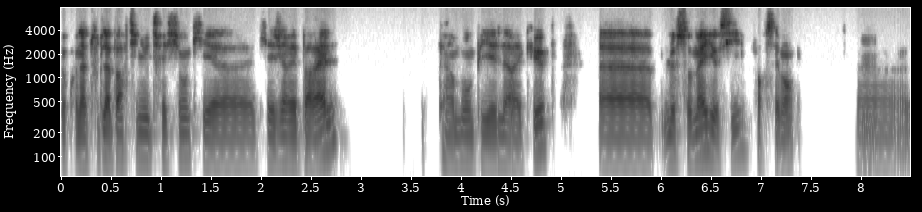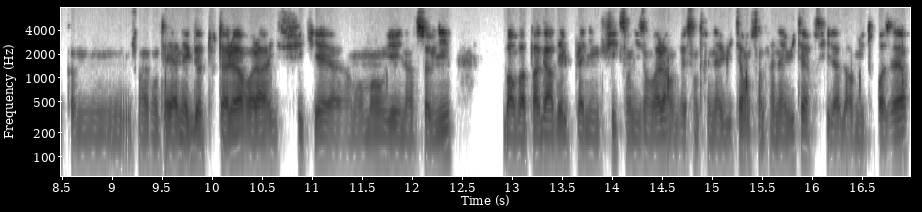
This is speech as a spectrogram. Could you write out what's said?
Donc, on a toute la partie nutrition qui est, euh, qui est gérée par elle, qui est un bon pilier de la récup. Euh, le sommeil aussi, forcément. Mm. Euh, comme je racontais l'anecdote tout à l'heure, voilà, il suffit qu'il y ait un moment où il y a une insomnie. Bah, on va pas garder le planning fixe en disant, voilà, on devait s'entraîner à 8 heures, on s'entraîne à 8 heures. S'il a dormi 3 heures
